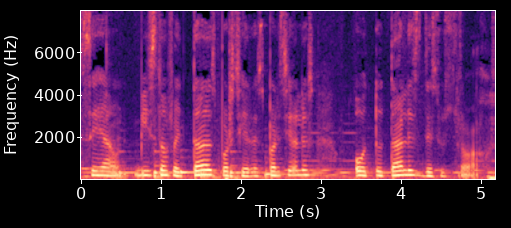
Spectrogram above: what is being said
se han visto afectadas por cierres parciales o totales de sus trabajos.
